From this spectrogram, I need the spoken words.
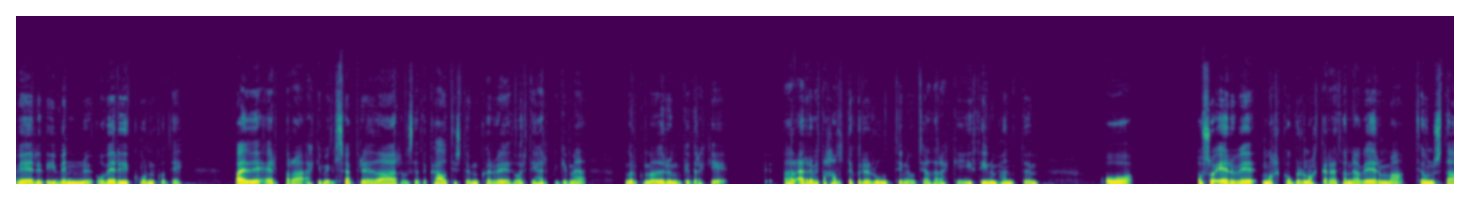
verið í vinnu og verið í konukoti. Bæði er bara ekki mikil svefriðar, þetta er káttist umhverfi þú ert í herbyggi með mörgum öðrum getur ekki, það er erfitt að halda ykkur í rútinu út í að það er ekki í þínum höndum. Og og svo eru við, markkópurinn okkar er þannig að við erum að þjónusta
